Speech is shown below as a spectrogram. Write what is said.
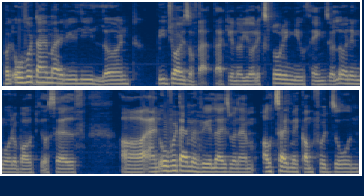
But over time, I really learned the joys of that, that, you know, you're exploring new things, you're learning more about yourself. Uh, and over time, I realized when I'm outside my comfort zone,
